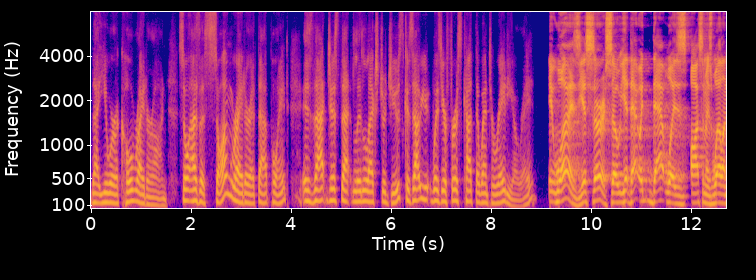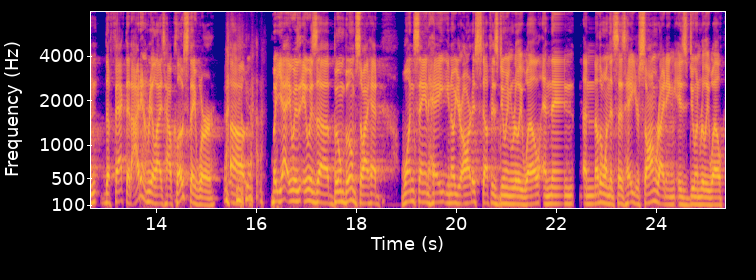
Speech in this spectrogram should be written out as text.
that you were a co-writer on. So as a songwriter at that point, is that just that little extra juice? Because that was your first cut that went to radio, right? It was, yes, sir. So yeah, that that was awesome as well, and the fact that I didn't realize how close they were. Um, yeah. But yeah, it was it was uh, boom boom. So I had one saying, hey, you know, your artist stuff is doing really well. And then another one that says, hey, your songwriting is doing really well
